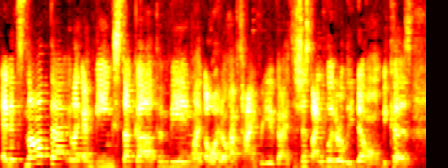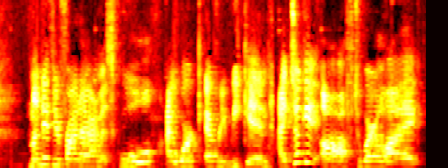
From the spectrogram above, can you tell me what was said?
And it's not that like I'm being stuck up and being like, oh, I don't have time for you guys. It's just I literally don't because Monday through Friday I'm at school. I work every weekend. I took it off to where like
